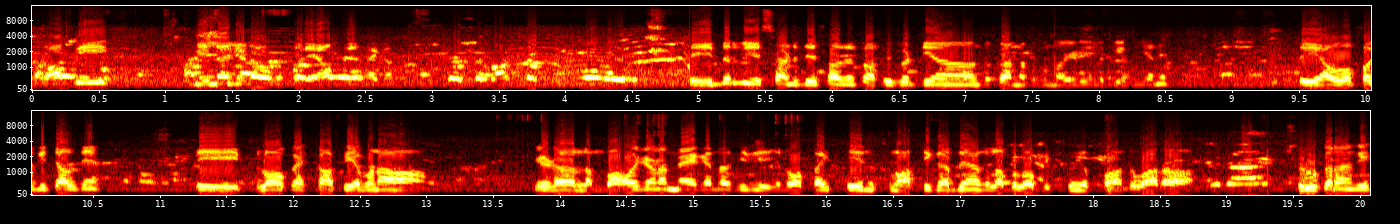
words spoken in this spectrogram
ਕਾਫੀ ਮੇਲਾ ਜਿਹੜਾ ਉਹ ਭਰਿਆ ਹੋਇਆ ਹੈਗਾ। ਤੇ ਇੱਧਰ ਵੀ ਸਾਡੇ ਦੇ ਸਾਰੇ ਕਾਫੀ ਵੱਡੀਆਂ ਦੁਕਾਨਾਂ ਦੁਕਾਨਾਂ ਜਿਹੜੀਆਂ ਲੱਗੀਆਂ ਹੋਈਆਂ ਨੇ। ਤੇ ਆਓ ਆਪਾਂ ਅੱਗੇ ਚੱਲਦੇ ਹਾਂ। ਤੇ ਬਲੌਗ ਕਾਫੀ ਆਪਣਾ ਜਿਹੜਾ ਲੰਬਾ ਹੋ ਜਾਣਾ। ਮੈਂ ਕਹਿੰਦਾ ਸੀ ਵੀ ਚਲੋ ਆਪਾਂ ਇੱਥੇ ਇਹਨੂੰ ਸਮਾਪਤੀ ਕਰਦੇ ਹਾਂ। ਅਗਲਾ ਬਲੌਗ ਇੱਥੋਂ ਹੀ ਆਪਾਂ ਦੁਬਾਰਾ ਸ਼ੁਰੂ ਕਰਾਂਗੇ।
